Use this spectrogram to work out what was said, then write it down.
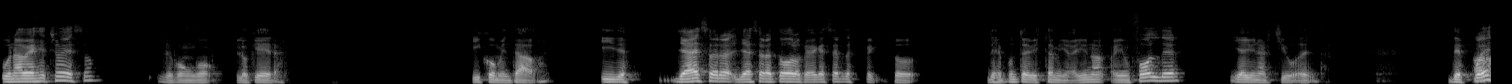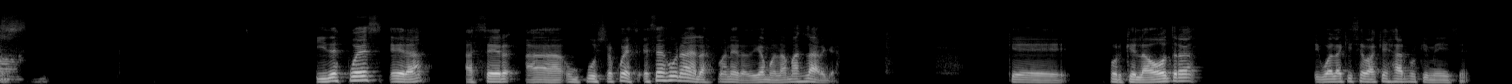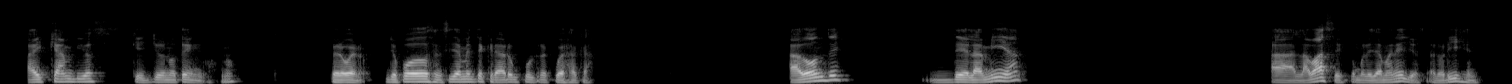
Una vez hecho eso, le pongo lo que era. Y comentaba. Y ya, eso era, ya eso era todo lo que había que hacer respecto, desde el punto de vista mío. Hay, una, hay un folder y hay un archivo dentro. Después, ah. y después era hacer ah, un push request. Esa es una de las maneras, digamos, la más larga. Que, porque la otra, igual aquí se va a quejar porque me dice, hay cambios que yo no tengo, ¿no? Pero bueno, yo puedo sencillamente crear un pull request acá. ¿A dónde? De la mía a la base, como le llaman ellos, al origen.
